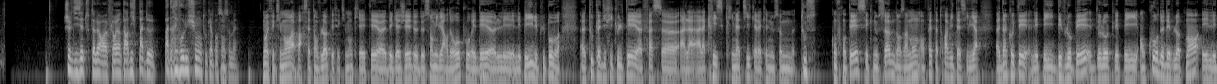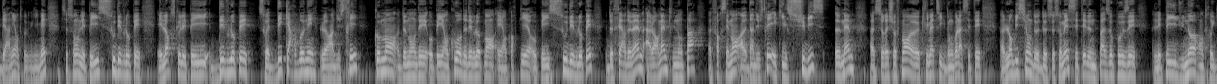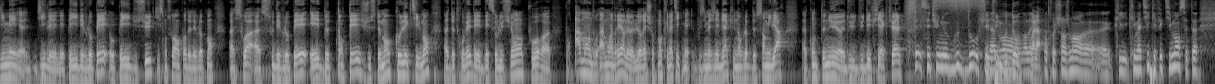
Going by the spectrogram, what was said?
Je le disais tout à l'heure, Florian Tardif, pas de, pas de révolution en tout cas pour ce sommet. Non, effectivement, à part cette enveloppe effectivement qui a été euh, dégagée de 200 milliards d'euros pour aider euh, les, pays les plus pauvres. Euh, toute la difficulté face à la, à la crise climatique à laquelle nous sommes tous confrontés, c'est que nous sommes dans un monde en fait à trois vitesses. Il y a euh, d'un côté les pays développés, de l'autre les pays en cours de développement et les derniers entre guillemets, ce sont les pays sous-développés. Et lorsque les pays développés souhaitent décarboner leur industrie, comment demander aux pays en cours de développement et encore pire aux pays sous-développés de faire de même alors même qu'ils n'ont pas euh, forcément euh, d'industrie et qu'ils subissent eux-mêmes euh, ce réchauffement euh, climatique. Donc voilà, c'était euh, l'ambition de, ce sommet, c'était de ne pas opposer les pays du Nord, entre guillemets, dit les, pays développés, aux pays du Sud, qui sont soit en cours de développement, soit sous-développés, et de tenter justement collectivement de trouver des, des solutions pour pour amoindrir le, réchauffement climatique. Mais vous imaginez bien qu'une enveloppe de 100 milliards, euh, compte tenu euh, du, défi actuel, c'est une goutte d'eau finalement une goutte d'eau. dans la voilà. lutte contre le changement euh, climatique. Effectivement, cette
